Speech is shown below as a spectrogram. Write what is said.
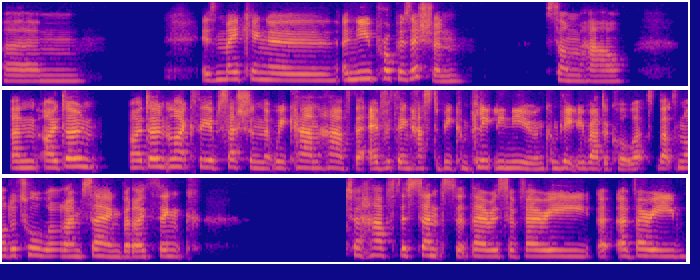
um is making a a new proposition somehow. And I don't I don't like the obsession that we can have that everything has to be completely new and completely radical. That's that's not at all what I'm saying but I think to have the sense that there is a very a, a very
